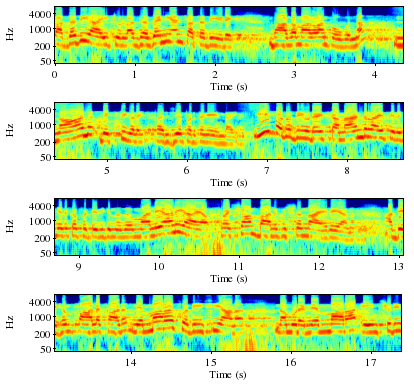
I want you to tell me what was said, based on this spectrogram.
പദ്ധതിയായിട്ടുള്ള ഗഗൻയാൻ പദ്ധതിയുടെ ഭാഗമാകാൻ പോകുന്ന നാല് വ്യക്തികളെ പരിചയപ്പെടുത്തുകയുണ്ടായി. ഈ പദ്ധതിയുടെ കമാൻഡറായി തിരഞ്ഞെടുക്കപ്പെട്ടിരിക്കുന്നത് മലയാളിയായ പ്രശാന്ത് ബാലകൃഷ്ണൻ നായരെയാണ്. അദ്ദേഹം പാലക്കാട് നെമ്മാറ സ്വദേശിയാണ്. നമ്മുടെ നെമ്മാറ എയിം സ്റ്റഡി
